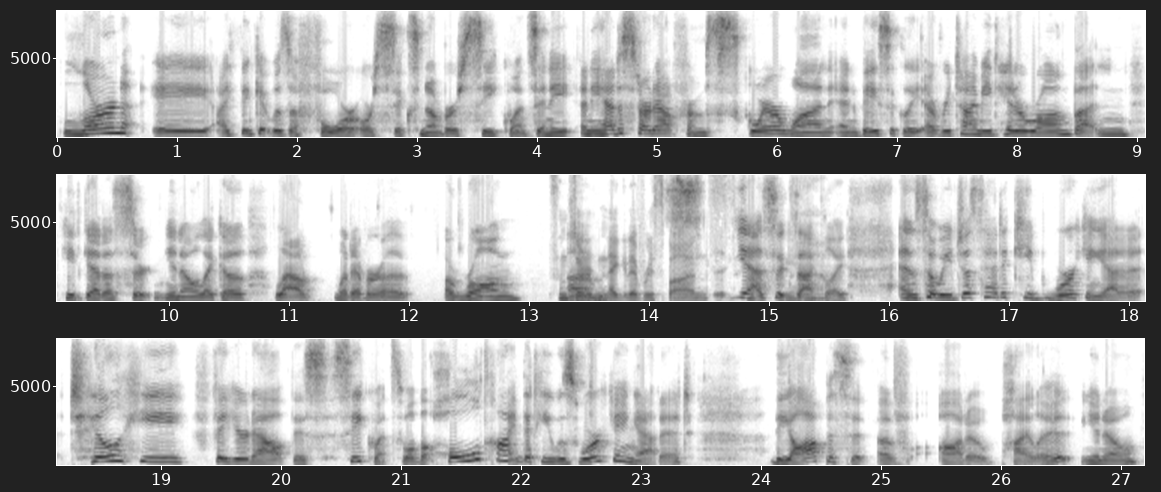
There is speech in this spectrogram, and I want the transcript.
learn a i think it was a four or six number sequence and he and he had to start out from square one and basically every time he'd hit a wrong button he'd get a certain you know like a loud whatever a, a wrong some sort um, of negative response. Yes, exactly. Yeah. And so we just had to keep working at it till he figured out this sequence. Well, the whole time that he was working at it, the opposite of autopilot, you know,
